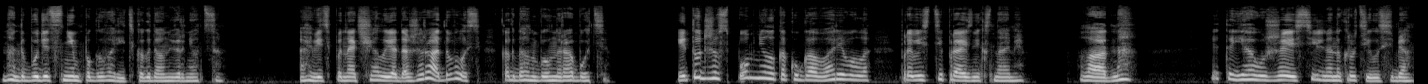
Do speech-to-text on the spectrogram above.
Надо будет с ним поговорить, когда он вернется. А ведь поначалу я даже радовалась, когда он был на работе. И тут же вспомнила, как уговаривала провести праздник с нами. Ладно, это я уже сильно накрутила себя.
